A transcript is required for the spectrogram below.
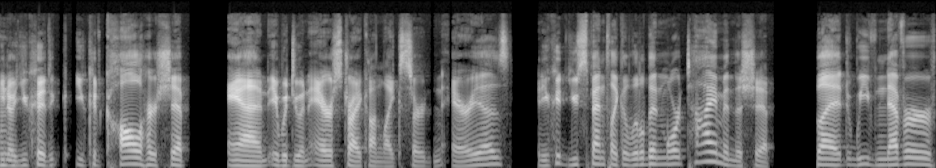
you know you could you could call her ship and it would do an airstrike on like certain areas and you could you spent like a little bit more time in the ship but we've never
